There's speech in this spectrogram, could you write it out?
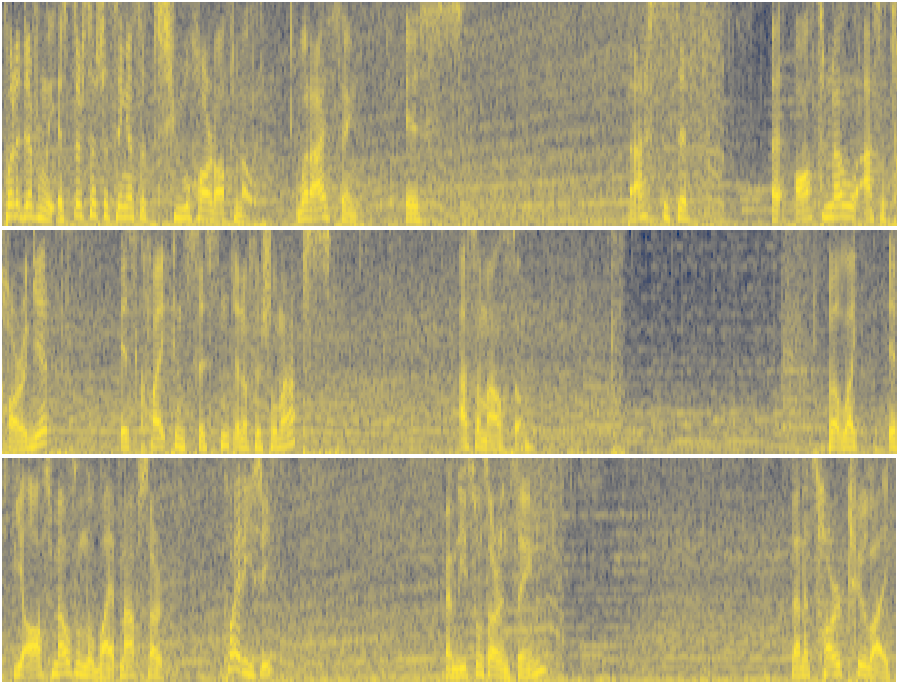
Put it differently, is there such a thing as a too hard author medal? What I think is best is if an uh, author medal as a target is quite consistent in official maps as a milestone. But like, if the author medals and the white maps are quite easy, and these ones are insane, then it's hard to like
